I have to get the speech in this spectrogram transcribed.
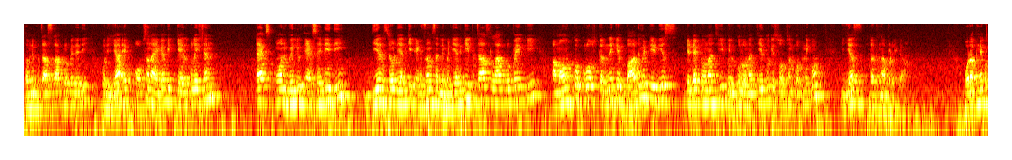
तो हमने पचास लाख रुपए दे दी और यह एक ऑप्शन आएगा। भी calculation tax on value exceeding the. Threshold यानी कि एग्जामेशन लिमिट, यानी कि पचास लाख रुपए की अमाउंट को क्रॉस करने के बाद में टी डिटेक्ट होना चाहिए, बिल्कुल होना चाहिए तो इस ऑप्शन को अपने को यस रखना पड़ेगा। और अपने को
